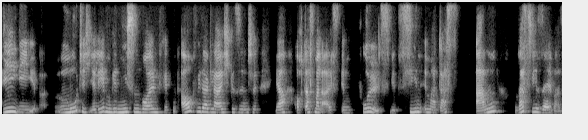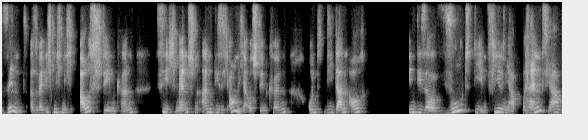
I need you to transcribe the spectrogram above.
Die, die mutig ihr Leben genießen wollen, finden auch wieder Gleichgesinnte. Ja, auch das mal als Impuls. Wir ziehen immer das an, was wir selber sind. Also wenn ich mich nicht ausstehen kann, ziehe ich Menschen an, die sich auch nicht ausstehen können und die dann auch in dieser Wut, die in vielen ja brennt, ja,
